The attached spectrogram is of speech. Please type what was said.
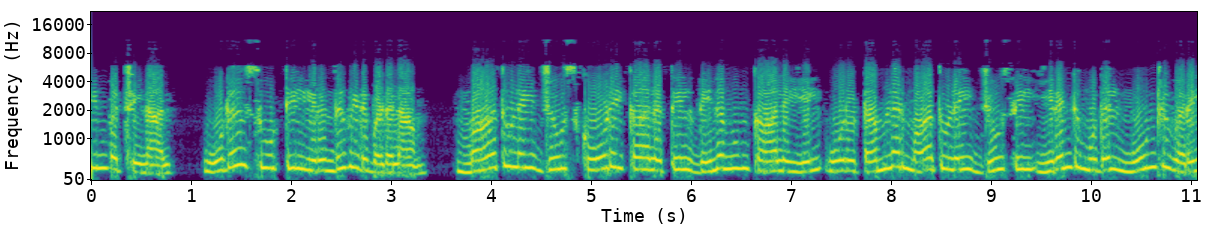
பின்பற்றினால் உடல் சூட்டில் இருந்து விடுபடலாம். மாதுளை ஜூஸ் கோடை காலத்தில் தினமும் காலையில் ஒரு டம்ளர் மாதுளை ஜூஸில் இரண்டு முதல் மூன்று வரை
